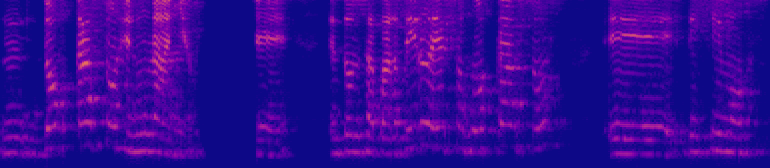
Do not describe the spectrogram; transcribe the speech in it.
Mm, dos casos en un año. Eh, entonces, a partir de esos dos casos, eh, dijimos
